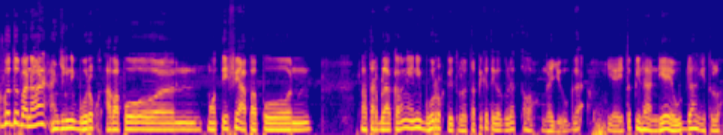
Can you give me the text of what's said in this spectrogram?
gue tuh pandangannya anjing ini buruk apa pun motifnya apa pun latar belakangnya ini buruk gitu loh tapi ketika gue lihat oh nggak juga ya itu pilihan dia ya udah gitu loh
